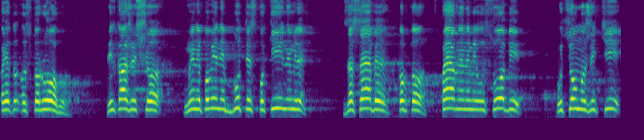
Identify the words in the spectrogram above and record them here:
передосторогу. Він каже, що ми не повинні бути спокійними за себе, тобто впевненими у собі у цьому житті,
